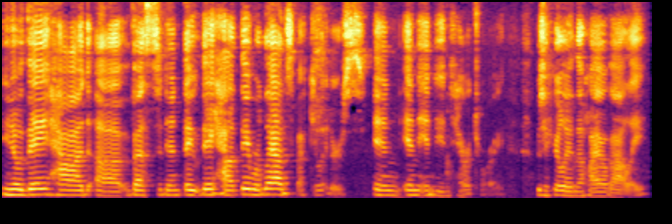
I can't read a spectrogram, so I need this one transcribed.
you know, they had uh, vested in they they had they were land speculators in in Indian territory particularly in the Ohio Valley.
